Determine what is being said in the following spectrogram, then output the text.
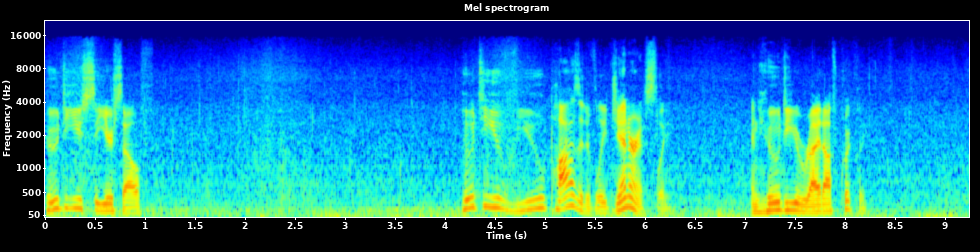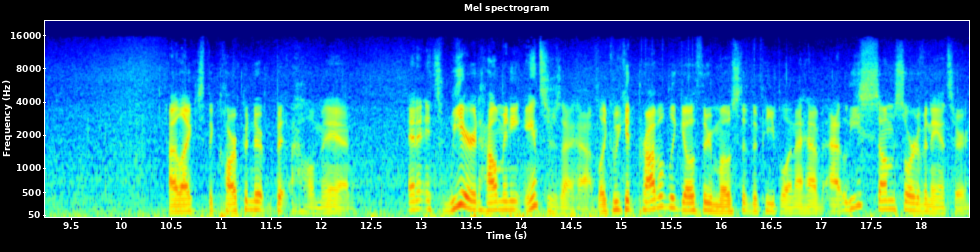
who do you see yourself? Who do you view positively, generously? And who do you write off quickly? I liked the carpenter, but oh man, and it's weird how many answers I have. Like, we could probably go through most of the people, and I have at least some sort of an answer.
